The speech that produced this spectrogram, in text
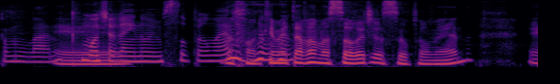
כמובן, אה, כמו שראינו עם סופרמן. נכון, כמיטב המסורת של סופרמן. אה,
